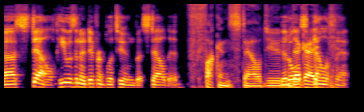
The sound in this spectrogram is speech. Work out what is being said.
uh stell he was in a different platoon but stell did Fucking Stell, dude. good old that guy, elephant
